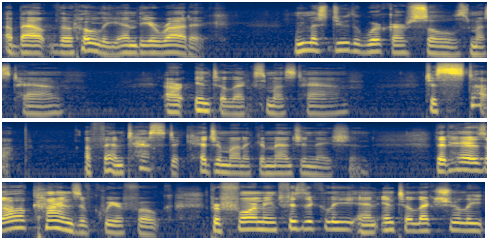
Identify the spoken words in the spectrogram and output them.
about the holy and the erotic. We must do the work our souls must have, our intellects must have, to stop a fantastic hegemonic imagination that has all kinds of queer folk performing physically and intellectually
